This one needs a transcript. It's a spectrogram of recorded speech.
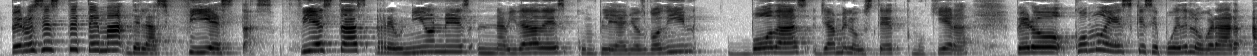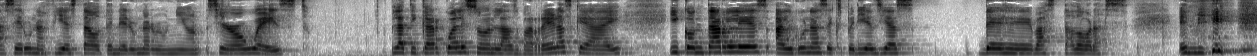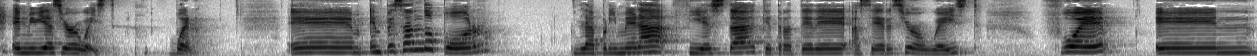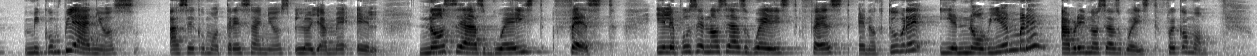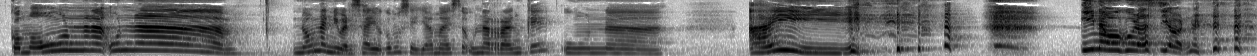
pero es este tema de las fiestas. Fiestas, reuniones, navidades, cumpleaños Godín, bodas, llámelo usted como quiera, pero ¿cómo es que se puede lograr hacer una fiesta o tener una reunión zero waste? Platicar cuáles son las barreras que hay y contarles algunas experiencias devastadoras en mi, en mi vida zero waste. Bueno, em, empezando por la primera fiesta que traté de hacer zero waste fue en mi cumpleaños, hace como tres años, lo llamé el No Seas Waste Fest. Y le puse No Seas Waste Fest en octubre y en noviembre abrí No Seas Waste. Fue como, como una, una, no un aniversario, ¿cómo se llama esto? Un arranque, una... ¡Ay! inauguración.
